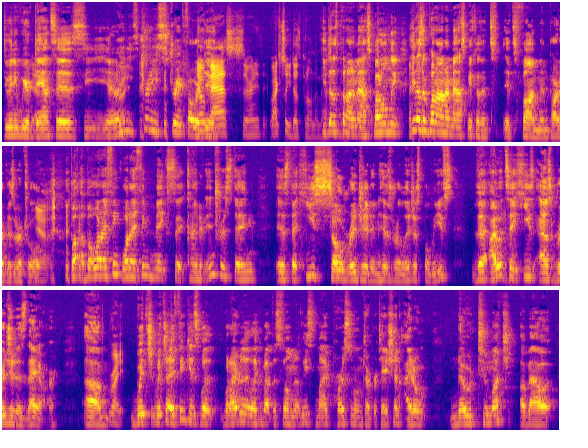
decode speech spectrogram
do any weird Yeah. dances. He, you know, Right. he's pretty straightforward no dude. masks or anything well, actually he does put on a mask He does put on a mask, but only he doesn't put on a mask because it's it's fun and part of his ritual. yeah But but what I think what I think makes it kind of interesting is that he's so rigid in his religious beliefs that I would say he's as rigid as they are. Um, right which which I think is what what I really like about this film, and at least my personal interpretation. I don't know too much about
